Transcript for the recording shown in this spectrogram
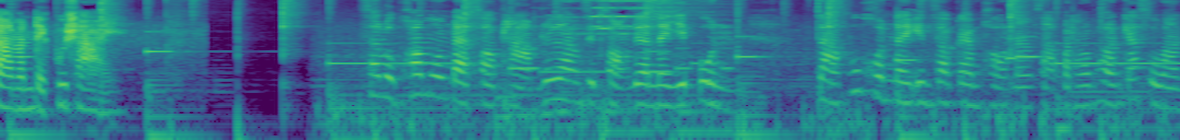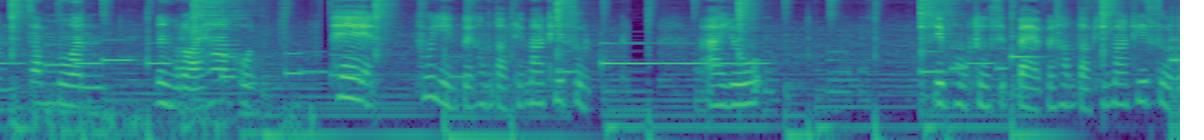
กาลวันเด็กผู้ชาย สรุปข้อมูลแบบสอบถามเรื่อง 12 เดือนในญี่ปุ่น จากผู้คนในอินสตาแกรมของนางสาวปฐมพรแก้วสุวรรณจำนวน 105 คน เพศ ผู้หญิงเป็นคำตอบที่มากที่สุด อายุ 16-18 เป็นคำตอบที่มากที่สุด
